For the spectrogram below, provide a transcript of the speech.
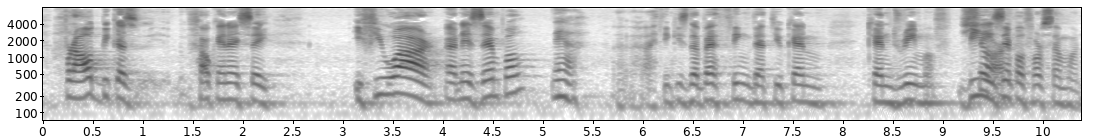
proud because, how can I say, if you are an example, Yeah. uh, I think is the best thing that you can can dream of. Be Sure. an example for someone.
